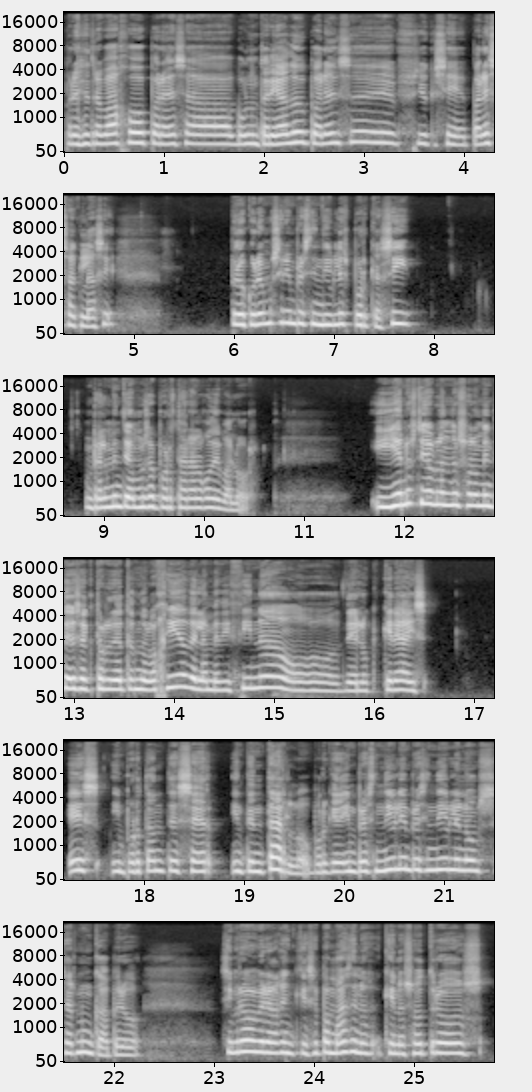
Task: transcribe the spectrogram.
Para ese trabajo, para ese voluntariado, para ese, yo qué sé, para esa clase, procuremos ser imprescindibles porque así realmente vamos a aportar algo de valor. Y ya no estoy hablando solamente del sector de la tecnología, de la medicina o de lo que queráis. Es importante ser, intentarlo, porque imprescindible, imprescindible no ser nunca, pero siempre va a haber alguien que sepa más que nosotros,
